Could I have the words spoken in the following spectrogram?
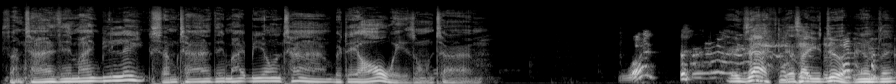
Sometimes they might be late, sometimes they might be on time, but they always on time. What? Exactly. That's how you do it. You know what I'm saying?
